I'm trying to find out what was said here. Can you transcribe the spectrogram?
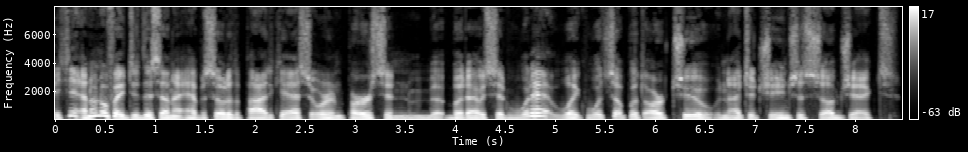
I, don't know if I did this on an episode of the podcast or in person, but, I said, what, like, what's up with R2? Not to change the subject,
